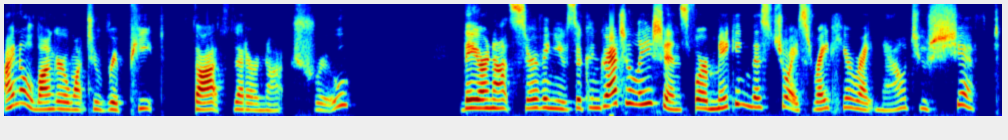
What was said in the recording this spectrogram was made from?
I no longer want to repeat thoughts that are not true. They are not serving you. So, congratulations for making this choice right here, right now, to shift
